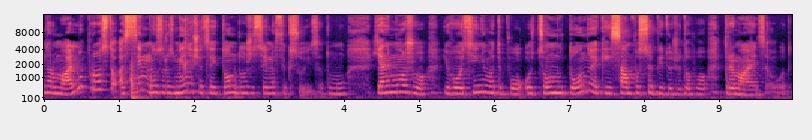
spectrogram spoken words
нормально просто, а з цим ну, зрозуміло, що цей тон дуже сильно фіксується. Тому я не можу його оцінювати по цьому тону, який сам по собі дуже довго тримається. От.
